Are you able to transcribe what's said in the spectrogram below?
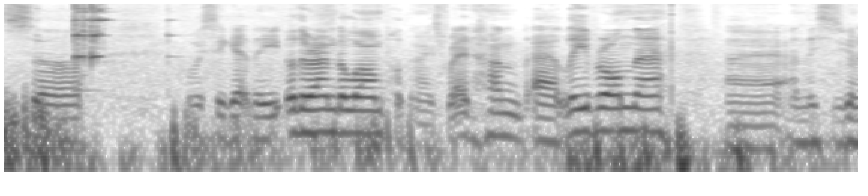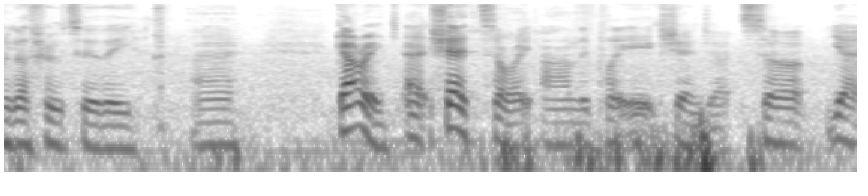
So obviously get the other handle on, put the nice red hand uh, lever on there, uh, and this is going to go through to the uh, garage, uh, shed, sorry, and the plate exchanger. So yeah,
